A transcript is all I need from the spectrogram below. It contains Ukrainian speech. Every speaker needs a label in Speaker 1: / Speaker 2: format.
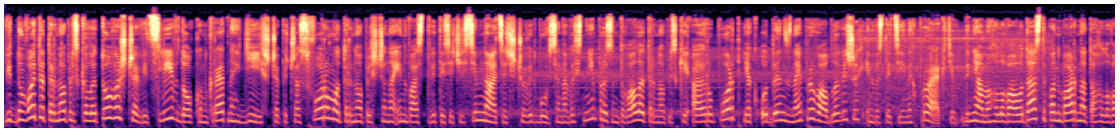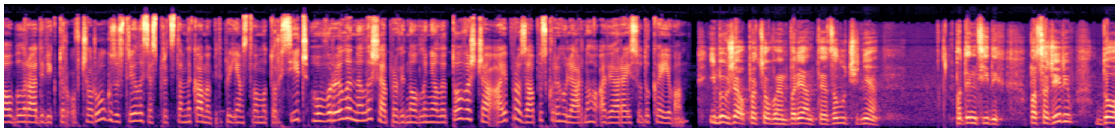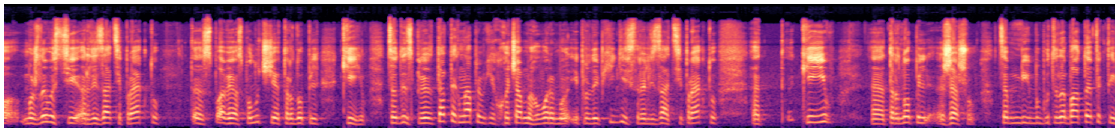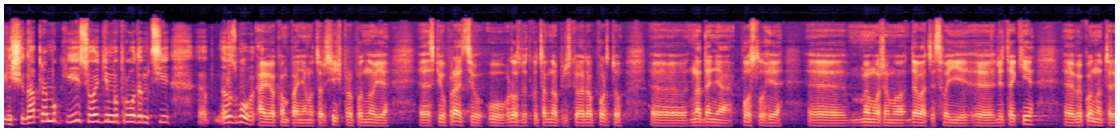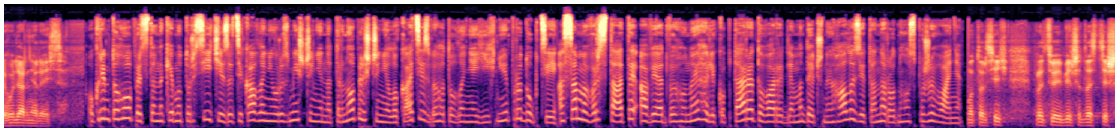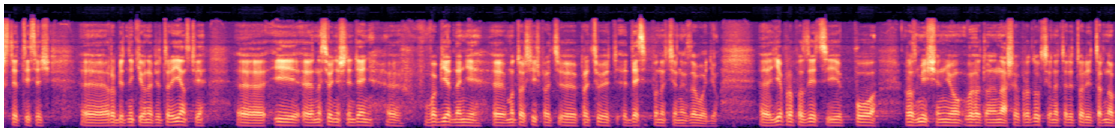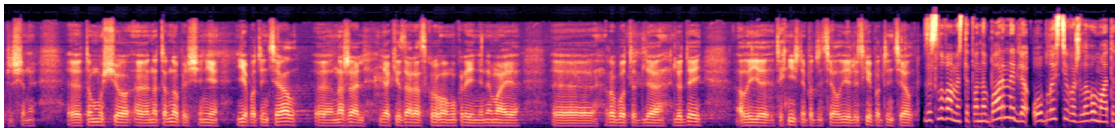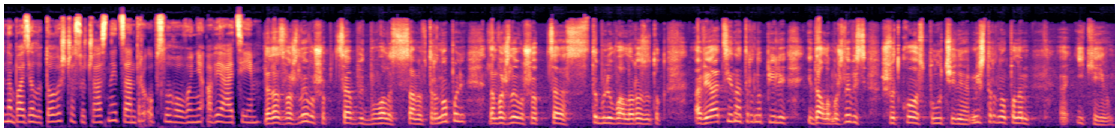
Speaker 1: Відновити тернопільське литовище від слів до конкретних дій. Ще під час форуму Тернопільщина Інвест 2017 що відбувся навесні, презентували Тернопільський аеропорт як один з найпривабливіших інвестиційних проєктів. Днями голова ОДА Степан Барна та голова облради Віктор Овчарук зустрілися з представниками підприємства Моторсіч. Говорили не лише про відновлення литовища, а й про запуск регулярного авіарейсу до Києва.
Speaker 2: І ми вже опрацьовуємо варіанти залучення потенційних пасажирів до можливості реалізації проекту е, авіасполучення Тернопіль-Київ. Це один з пріоритетних напрямків, хоча ми говоримо і про необхідність реалізації проекту е, Київ. Е, Тернопіль Жешов. Це міг би бути набагато ефективніший напрямок. І сьогодні ми проводимо ці е, розмови.
Speaker 3: Авіакомпанія «Моторсіч» пропонує е, співпрацю у розвитку Тернопільського аеропорту, надання послуги. Ми можемо давати свої літаки, виконувати регулярні рейси.
Speaker 1: Окрім того, представники Моторсічі зацікавлені у розміщенні на Тернопільщині локацій з виготовлення їхньої продукції, а саме верстати, авіадвигуни, гелікоптери, товари для медичної галузі та народного споживання.
Speaker 3: «Моторсіч» працює більше 26 тисяч е, робітників на підприємстві. е, І е, на сьогоднішній день в об'єднанні е, «Моторсіч» працю- працюють 10 повноцінних заводів. Е, Є пропозиції по розміщенню виготовлення нашої продукції на території Тернопільщини, Е, тому що е, на Тернопільщині є потенціал. Е, На жаль, як і зараз кругом в Україні немає е, роботи для людей, але є технічний потенціал, є людський потенціал.
Speaker 1: За словами Степана Барни, для області важливо мати на базі литовища сучасний центр обслуговування авіації.
Speaker 2: Для нас важливо, щоб це відбувалося саме в Тернополі. Нам важливо, щоб це стимулювало розвиток авіації на Тернопілі і дало можливість швидкого сполучення між Тернополем е, і Києвом.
